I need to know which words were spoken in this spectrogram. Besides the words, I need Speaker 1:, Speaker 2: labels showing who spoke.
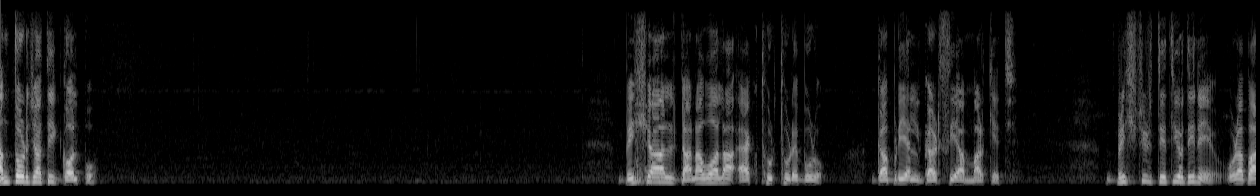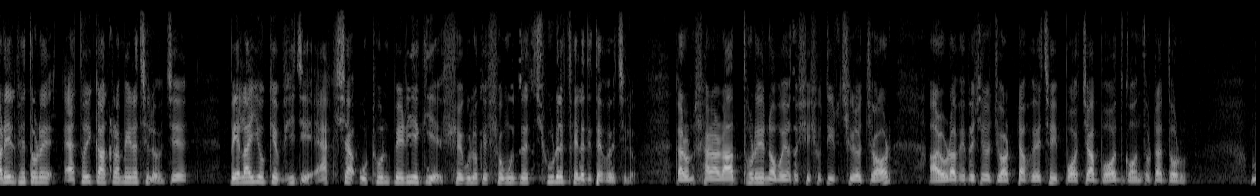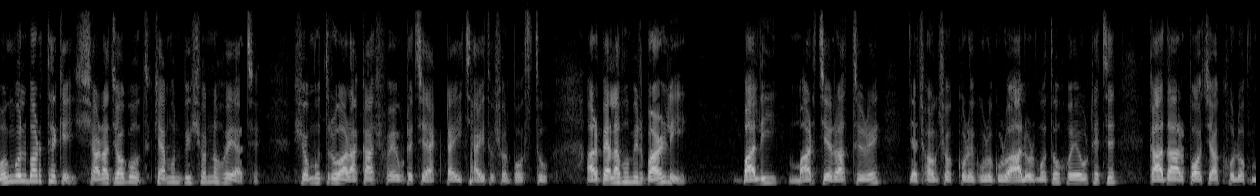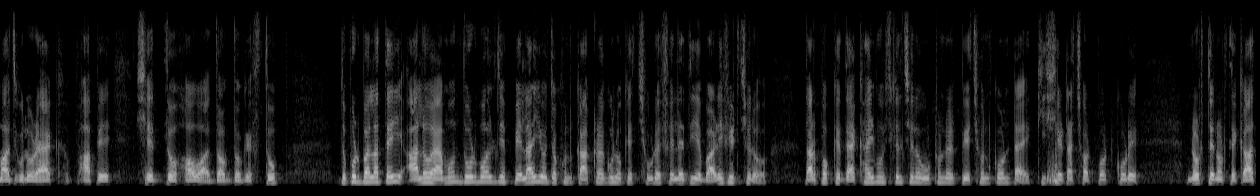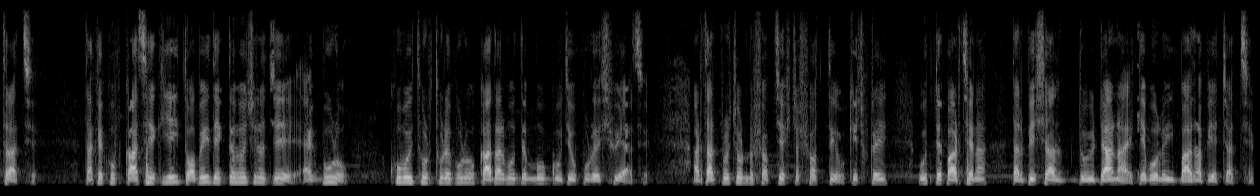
Speaker 1: আন্তর্জাতিক গল্প। বিশাল ডানাওয়ালা এক থুরথুরে বুড়ো, গাব্রিয়েল গার্সিয়া মার্কেজ। বৃষ্টির তৃতীয় দিনে ওরা বাড়ির ভেতরে এতই কাঁকড়া মেরেছিল যে পেলাইওকে ভিজে একসা উঠোন পেরিয়ে গিয়ে সেগুলোকে সমুদ্রে ছুঁড়ে ফেলে দিতে হয়েছিল, কারণ সারা রাত ধরে নবজাত শিশুটির ছিল জ্বর আর ওরা ভেবেছিল জ্বরটা হয়েছে পচা বদ গন্ধটার দরুন। মঙ্গলবার থেকেই সারা জগৎ কেমন বিষণ্ণ হয়ে আছে। সমুদ্র আর আকাশ হয়ে উঠেছে একটাই ছাইধূসর বস্তু, আর বেলাভূমির বার্লি, বালি, মার্চের রাত্রিরে যা ঝকঝক করে গুঁড়ো গুঁড়ো আলোর মতো হয়ে উঠেছে, কাদা আর পচা খোলক মাছগুলোর এক ভাপে সেদ্ধ হওয়া দগদগে স্তূপ। দুপুরবেলাতেই আলো এমন দুর্বল যে পেলাইও যখন কাঁকড়াগুলোকে ছুঁড়ে ফেলে দিয়ে বাড়ি ফিরছিল তার পক্ষে দেখাই মুশকিল ছিল উঠোনের পেছন কোণটায় কি সেটা ছটপট করে নড়তে নড়তে কাতরাচ্ছে। তাকে খুব কাছে গিয়েই তবেই দেখতে হয়েছিল যে এক বুড়ো, খুবই থুরথুরে বুড়ো, কাদার মধ্যে মুখ গুজে উপরে শুয়ে আছে। আর তার প্রচণ্ড সব চেষ্টা সত্ত্বেও কিছুটাই উঠতে পারছে না, তার বিশাল দুই ডানায় কেবলই বাধা পেয়ে যাচ্ছে।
